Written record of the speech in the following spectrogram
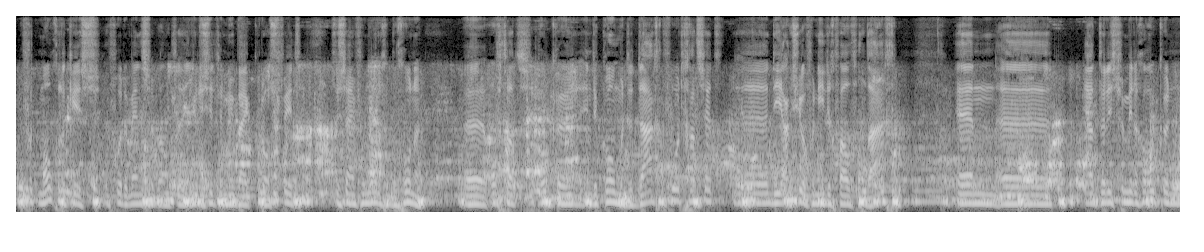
of het mogelijk is voor de mensen. Want uh, jullie zitten nu bij CrossFit. Ze zijn vanmorgen begonnen. of dat ook in de komende dagen voort gaat zetten. die actie, of in ieder geval vandaag. En ja, er is vanmiddag ook een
